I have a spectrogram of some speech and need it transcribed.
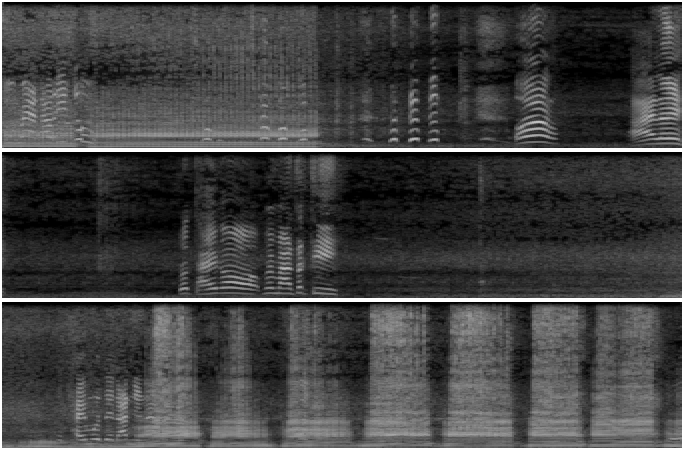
สู้แม่ดาริสู้โอ้ตายเลย รถไถก็ไม่มาสักที รถไถมือแต่ดันอยู่นะโอ้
